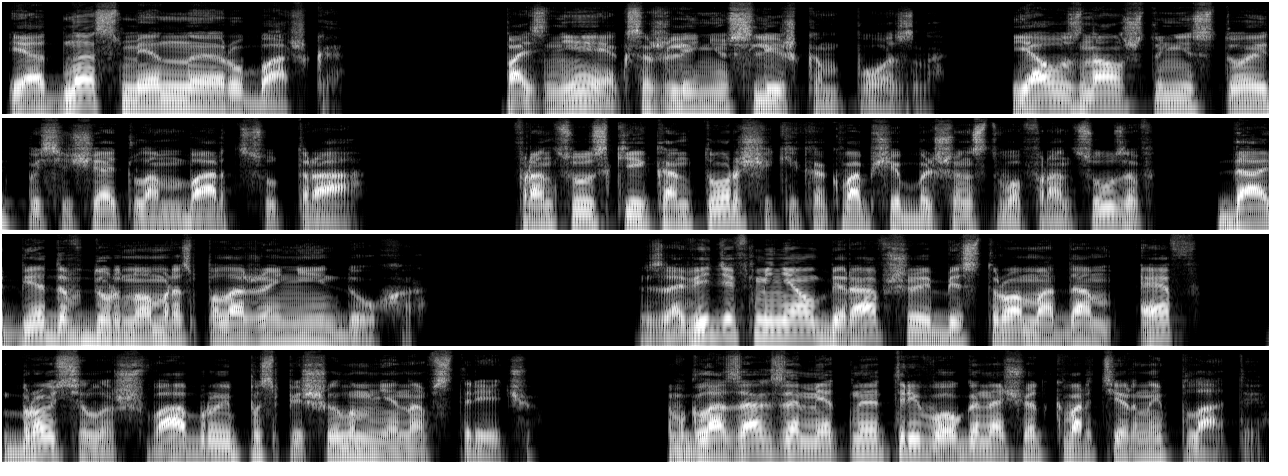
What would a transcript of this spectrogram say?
и одна сменная рубашка. Позднее, к сожалению, слишком поздно, я узнал, что не стоит посещать ломбард с утра. Французские конторщики, как вообще большинство французов, до обеда в дурном расположении духа. Завидев меня, убиравшая бистро мадам Ф, бросила швабру и поспешила мне навстречу. В глазах заметная тревога насчет квартирной платы.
